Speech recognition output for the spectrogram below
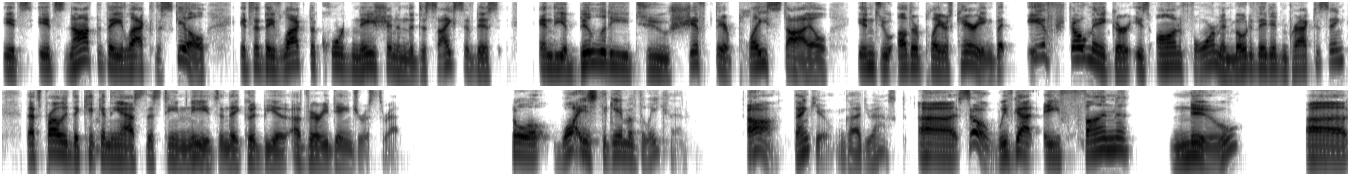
It's it's not that they lack the skill, it's that they've lacked the coordination and the decisiveness and the ability to shift their play style into other players carrying. But if Showmaker is on form and motivated and practicing, that's probably the kick in the ass this team needs, and they could be a, a very dangerous threat. So, what is the game of the week then? Ah, thank you. I'm glad you asked. Uh, so we've got a fun new uh,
